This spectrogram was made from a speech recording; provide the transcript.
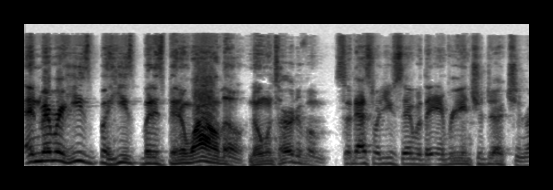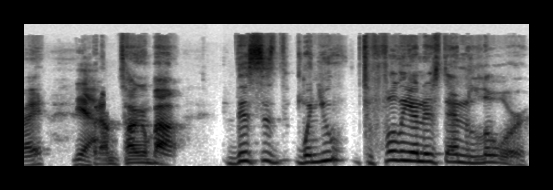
and remember he's but he's but it's been a while though. No one's heard of him, so that's what you say with the reintroduction, right? yeah, But I'm talking about this is when you to fully understand the lore.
